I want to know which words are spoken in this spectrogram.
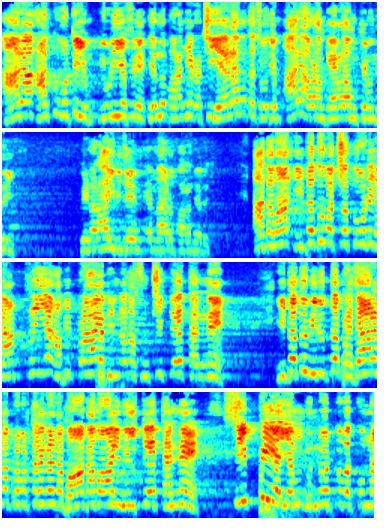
ആരാ ആർക്ക് വോട്ട് ചെയ്യും? യു ഡി എഫിന് എന്ന് പറഞ്ഞ കക്ഷി ഏഴാമത്തെ ചോദ്യം ആരാവണം കേരള മുഖ്യമന്ത്രി? പിണറായി വിജയൻ എന്നാണ് പറഞ്ഞത്. അഥവാ ഇടതുപക്ഷത്തോട് രാഷ്ട്രീയ അഭിപ്രായ ഭിന്നത സൂക്ഷിക്കെ തന്നെ ഇടതു വിരുദ്ധ പ്രചാരണ പ്രവർത്തനങ്ങളുടെ ഭാഗമായി നിൽക്കേ തന്നെ സി പി ഐ എം മുന്നോട്ട് വെക്കുന്ന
